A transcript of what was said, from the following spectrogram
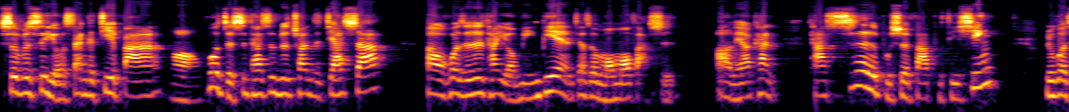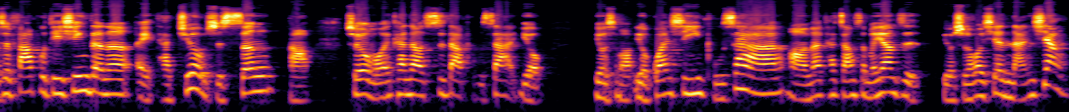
是不是有三个戒疤啊，或者是他是不是穿着袈裟啊，或者是他有名片叫做某某法师啊，你要看他是不是发菩提心。如果是发菩提心的呢，哎，他就是僧啊，所以我们会看到四大菩萨有有什么？有观世音菩萨啊，啊，那他长什么样子？有时候现男相，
